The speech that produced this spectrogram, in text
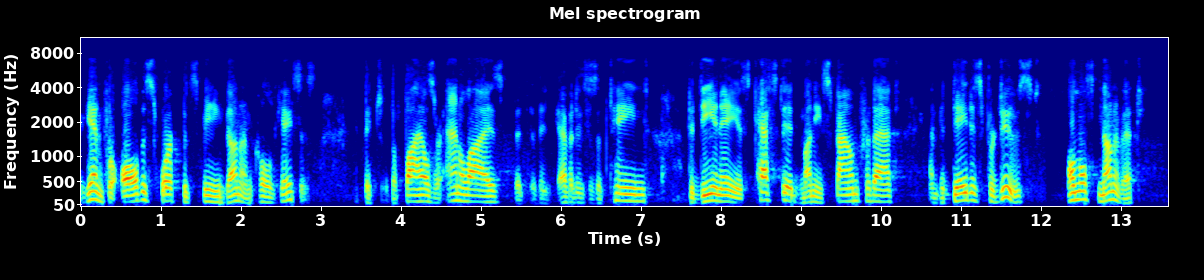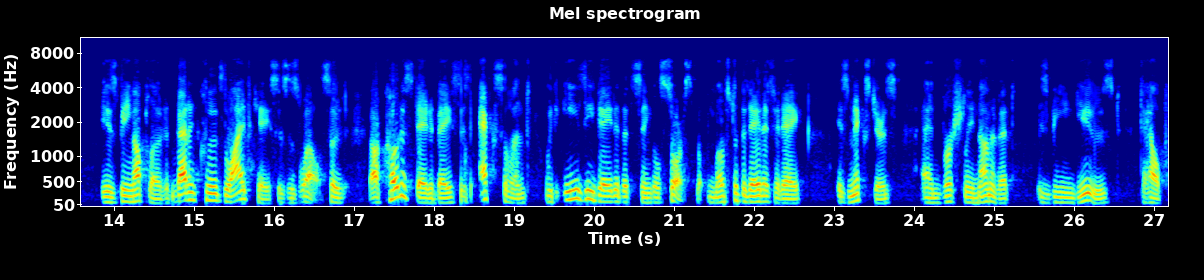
Again, for all this work that's being done on cold cases, the, the files are analyzed, the, the evidence is obtained, the DNA is tested, money's found for that, and the data is produced, almost none of it is being uploaded. That includes live cases as well. So our CODIS database is excellent with easy data that's single source, but most of the data today is mixtures, and virtually none of it is being used to help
